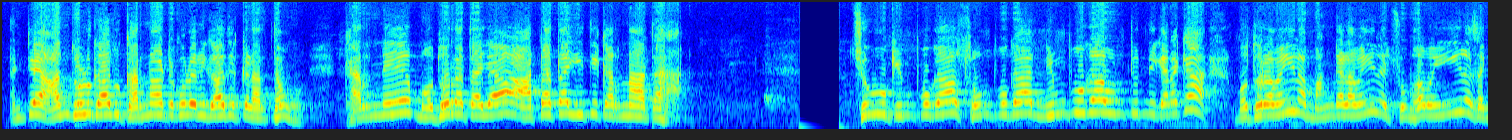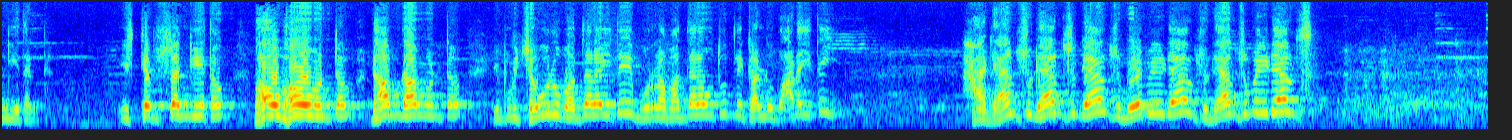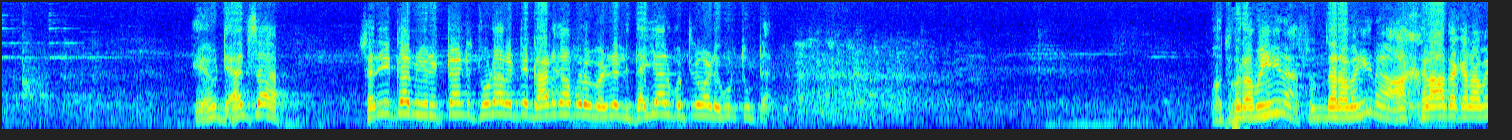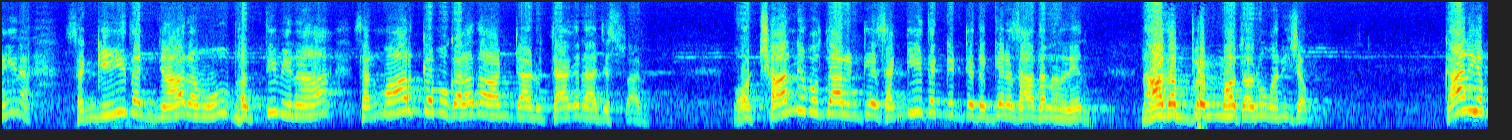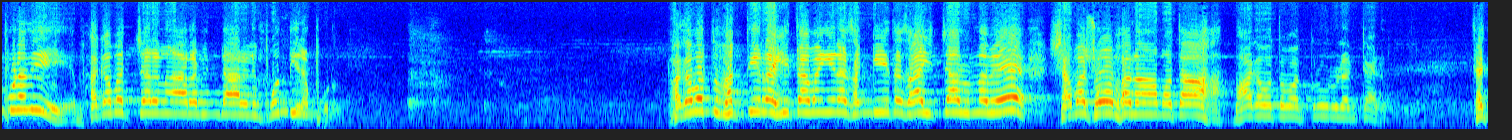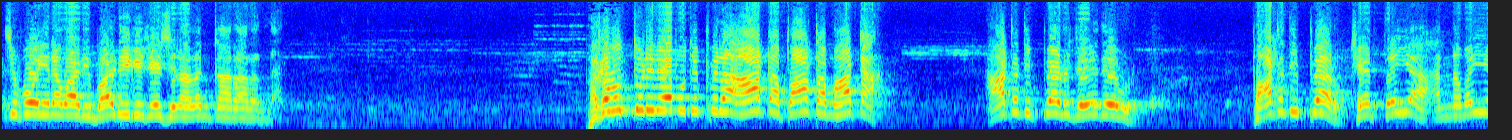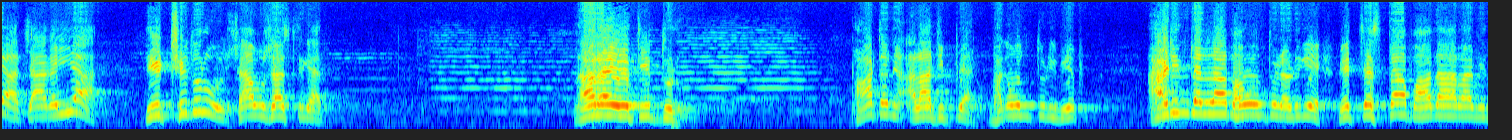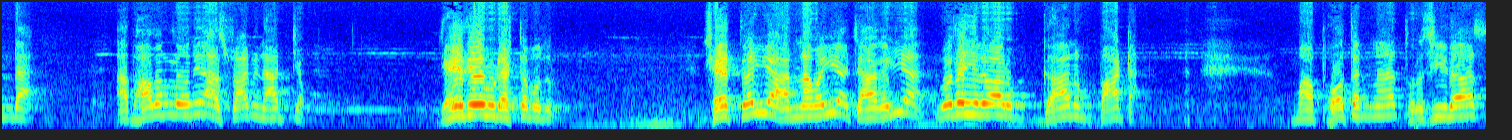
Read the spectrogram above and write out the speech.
అంటే ఆంధ్రులు కాదు కర్ణాటకులని కాదు ఇక్కడ అర్థం. కర్ణే మధురతయ అటత ఇది కర్ణాటక చెవు కింపుగా సొంపుగా నింపుగా ఉంటుంది కనుక మధురమైన మంగళమైన శుభమైన సంగీతం ఈ స్టెప్ సంగీతం భావ భావం అంటాం ఢామ్ ఢామ్ అంటాం ఇప్పుడు చెవులు బద్దలైతే బుర్ర బద్దలవుతుంది కళ్ళు పాడైతాయి ఆ dance dance dance baby dance dance by dance ఏం డ్యాన్సా సరిగ్గా మీరు ఇట్లాంటి చూడాలంటే గానగాపురం వెళ్ళండి. దయ్యాలు పట్టిన వాళ్ళు ఎగురుతుంటారు. మధురమైన సుందరమైన ఆహ్లాదకరమైన సంగీత జ్ఞానము భక్తి వినా సన్మార్గము కలదా అంటాడు త్యాగరాజస్వామి. మోక్షాన్ని పొందాలంటే సంగీతం కంటే దగ్గర సాధన లేదు. నాదబ్రహ్మతను మనిషం. కానీ ఎప్పుడది? భగవచ్చరణారవిందాలని పొందినప్పుడు. భగవద్భక్తి రహితమైన సంగీత సాహిత్యాలు ఉన్నవే శవశోభనామత భాగవత అక్రూరుడు అంటాడు చచ్చిపోయిన వాడి బాడీకి చేసిన అలంకారాలన్నారు. భగవంతుడి వైపు తిప్పిన ఆట పాట మాట. ఆట తిప్పాడు జయదేవుడు. పాట తిప్పారు క్షేత్రయ్య అన్నమయ్య చాగయ్య దీక్షితులు శ్యామశాస్త్రి గారు. నారాయణ తీర్థులు. పాటని అలా తిప్పారు. భగవంతుడి వేపు. ఆడిందల్లా భగవంతుడు అడుగే వ్యత్యస్త పాదార వింద? ఆ భావంలోనే ఆ స్వామి నాట్యం. జయదేవుడు అష్టమధుడు. క్షేత్రయ్య అన్నమయ్య చాగయ్య ఉదయుల వారు గానం పాట. మా పోతన్న తులసీదాస్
